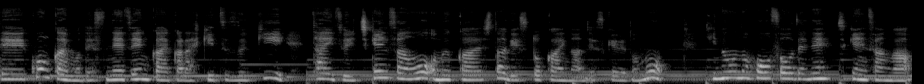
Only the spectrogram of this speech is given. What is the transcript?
で、今回もですね、前回から引き続き、大豆一健さんをお迎えしたゲスト会なんですけれども、昨日の放送でね、知健さんが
